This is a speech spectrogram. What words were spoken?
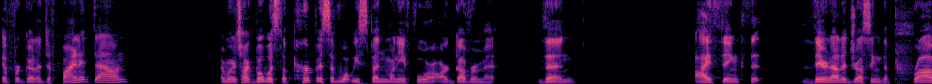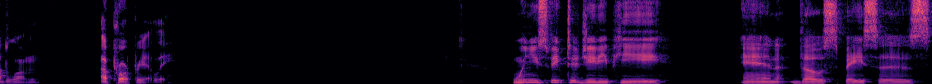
if we're going to define it down, and we're going to talk about what's the purpose of what we spend money for, our government, then I think that they're not addressing the problem appropriately. When you speak to GDP in those spaces,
